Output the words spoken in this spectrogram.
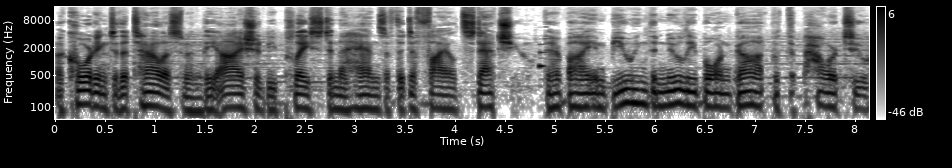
According to the talisman, the eye should be placed in the hands of the defiled statue, thereby imbuing the newly born god with the power to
